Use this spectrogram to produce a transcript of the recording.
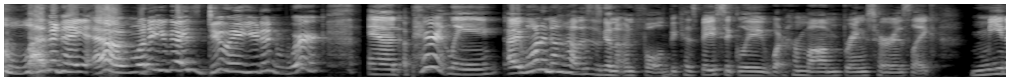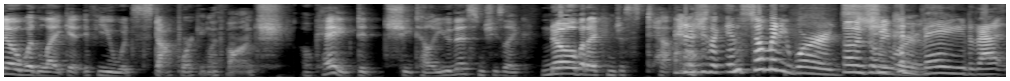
11 a.m. What are you guys doing? You didn't work. And apparently, I want to know how this is going to unfold because basically, what her mom brings her is like, Mina would like it if you would stop working with Vansh. Okay, did she tell you this? And she's like, no, but I can just tell. And she's like, in so many words, so she many words. conveyed that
